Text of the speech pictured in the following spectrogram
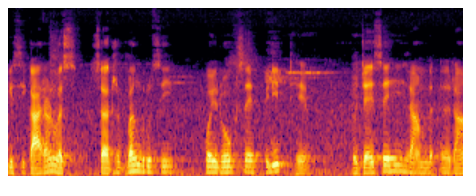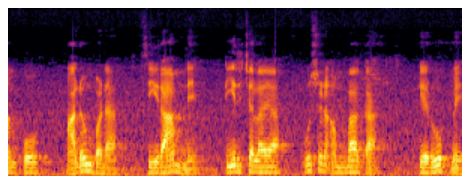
किसी कारणवश सरभंग ऋषि कोई रोग से पीड़ित थे। तो जैसे ही राम राम को मालूम पड़ा श्री राम ने तीर चलाया। उष्ण अम्बा का, के रूप में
